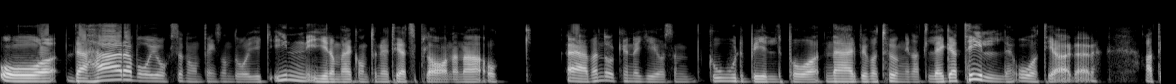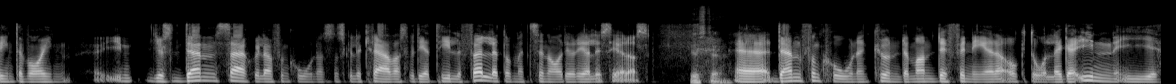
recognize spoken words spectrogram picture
Och det här var ju också någonting som då gick in i de här kontinuitetsplanerna och även då kunde ge oss en god bild på när vi var tvungna att lägga till åtgärder. Att det inte var in, in, just den särskilda funktionen som skulle krävas vid det tillfället om ett scenario realiseras. Just eh, den funktionen kunde man definiera och då lägga in i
